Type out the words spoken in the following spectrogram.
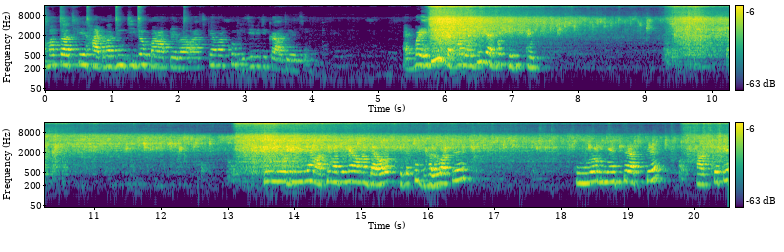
আমার তো আজকে হাটবার দিন ছিল আজকে আমার খুব ভিজে ভিজে কাজ হয়েছে। একবার এদিক, একবার ওদিক, একবার সেদিক করছি। আমার দেওয়ার খেতে খুব ভালোবাসে। কুমড়ো নিয়ে এসছে আজকে হাট থেকে।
